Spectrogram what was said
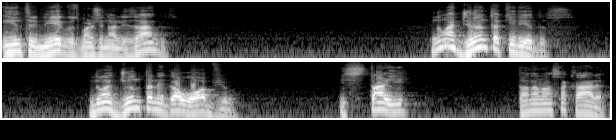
Entre negros marginalizados? Não adianta, queridos. Não adianta negar o óbvio. Está aí. Está na nossa cara.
